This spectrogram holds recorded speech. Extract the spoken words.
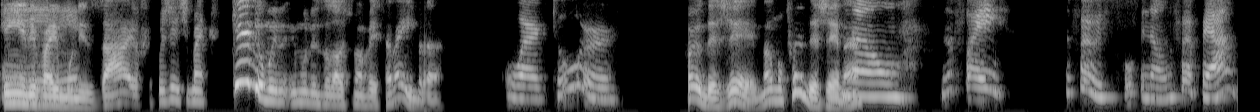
quem ele vai é. imunizar. Eu fico, gente, mas quem ele imunizou da última vez? Você lembra? O Arthur? Foi o DG? Não, não foi o DG, né? Não, não foi. Não foi o Scooby, não. Não foi o PA?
